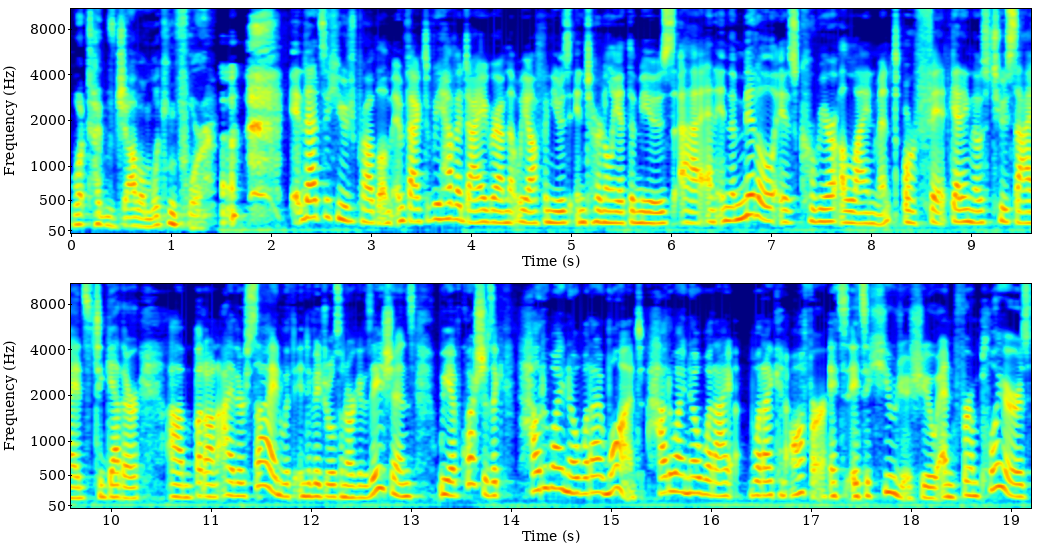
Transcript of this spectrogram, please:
what type of job I'm looking for. That's a huge problem. In fact, we have a diagram that we often use internally at the Muse, uh, and in the middle is career alignment or fit, getting those two sides together. Um, but on either side, with individuals and organizations, we have questions like, "How do I know what I want? How do I know what I what I can offer?" It's it's a huge issue, and for employers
